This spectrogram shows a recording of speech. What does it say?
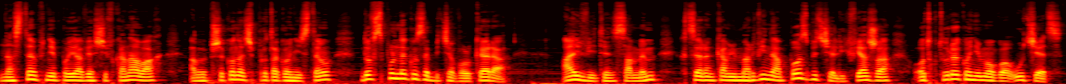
Następnie pojawia się w kanałach, aby przekonać protagonistę do wspólnego zabicia Volkera. Ivy tym samym chce rękami Marvina pozbyć się lichwiarza, od którego nie mogła uciec.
